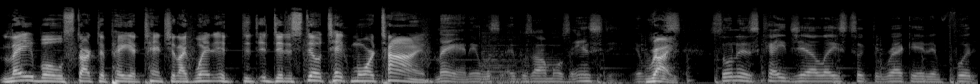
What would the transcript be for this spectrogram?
labels start to pay attention? Like when it, it did it still take more time? Man, it was it was almost instant. It was, Right. Soon as KJLH took the record and Foot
